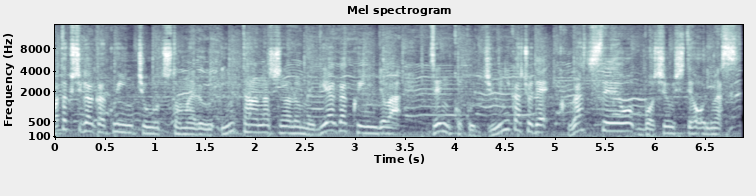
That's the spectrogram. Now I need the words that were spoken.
私が学院長を務めるインターナショナルメディア学院では全国12カ所で9月生を募集しております。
